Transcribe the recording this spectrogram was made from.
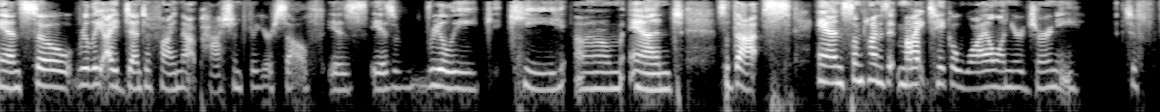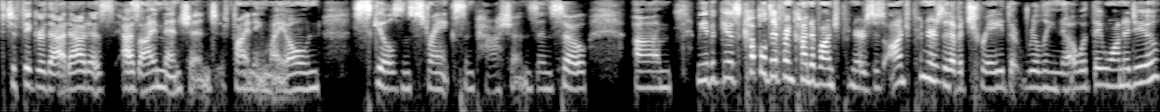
And so really identifying that passion for yourself is, is really key. Um, and so that's, and sometimes it might take a while on your journey to to figure that out as as I mentioned, finding my own skills and strengths and passions. And so um, we have a, there's a couple different kind of entrepreneurs. There's entrepreneurs that have a trade that really know what they want to do,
